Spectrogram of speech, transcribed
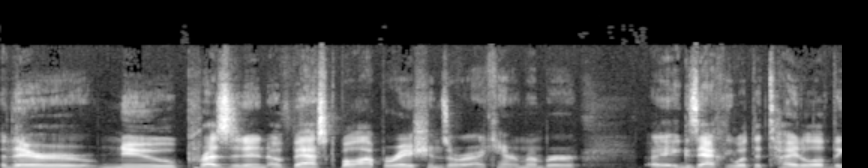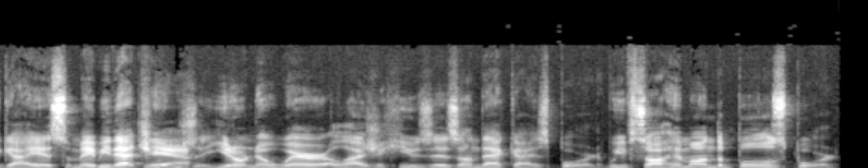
their new president of basketball operations, or I can't remember uh, exactly what the title of the guy is. So maybe that changes yeah. it. You don't know where Elijah Hughes is on that guy's board. We've saw him on the Bulls board,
